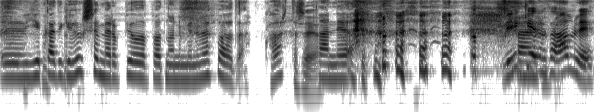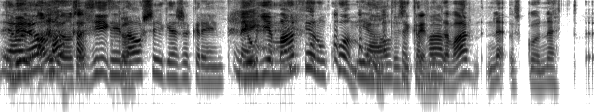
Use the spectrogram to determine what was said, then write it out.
uh, ég gæti ekki hugsað mér að bjóða barnunum mínum upp á þetta. Hvað ert að segja? Þannig að, Við gerum það alveg. já, Við já, alveg án þess að hika. til ásið ekki þessa grein. Jú, ég man þegar hún kom Já, út þessi þetta grein. var- Þetta var ne, sko nett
